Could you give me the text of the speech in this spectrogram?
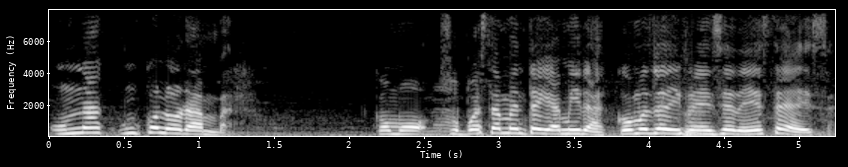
una, un color ámbar. Como supuestamente ya mira, ¿cómo es la diferencia de esta a esa?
